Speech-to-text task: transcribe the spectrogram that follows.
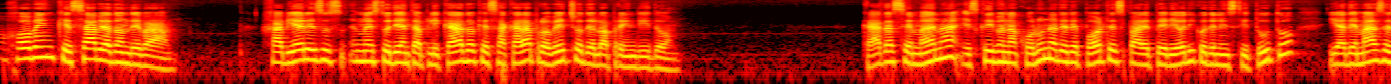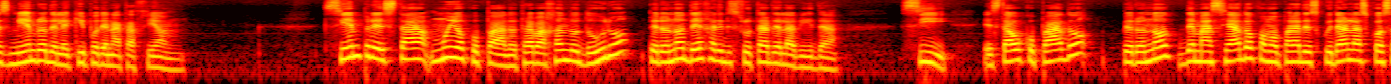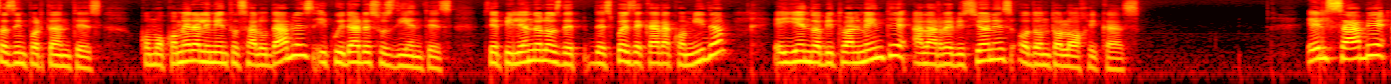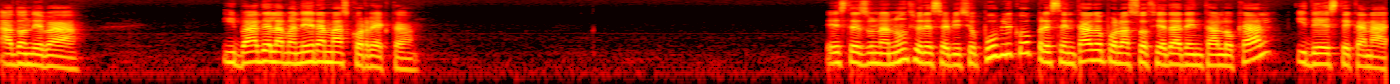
Un joven que sabe a dónde va. Javier es un estudiante aplicado que sacará provecho de lo aprendido. Cada semana escribe una columna de deportes para el periódico del instituto y además es miembro del equipo de natación. Siempre está muy ocupado, trabajando duro, pero no deja de disfrutar de la vida. Sí, está ocupado, pero no demasiado como para descuidar las cosas importantes, como comer alimentos saludables y cuidar de sus dientes, cepillándolos después de cada comida y yendo habitualmente a las revisiones odontológicas. Él sabe a dónde va y va de la manera más correcta. Este es un anuncio de servicio público presentado por la Sociedad Dental Local y de este canal.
